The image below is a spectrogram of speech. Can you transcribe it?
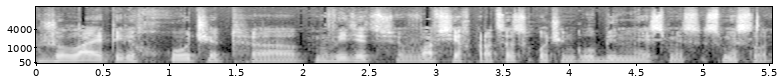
желает или хочет видеть во всех процессах очень глубинные смыслы.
